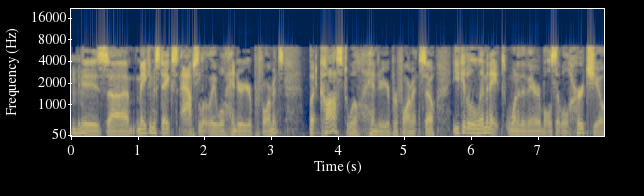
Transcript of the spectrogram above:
Mm-hmm. Is uh, making mistakes absolutely will hinder your performance, but cost will hinder your performance. So you can eliminate one of the variables that will hurt you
